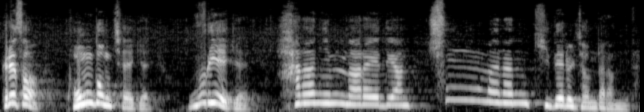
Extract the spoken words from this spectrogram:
그래서 공동체에게, 우리에게 하나님 나라에 대한 충만한 기대를 전달합니다.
